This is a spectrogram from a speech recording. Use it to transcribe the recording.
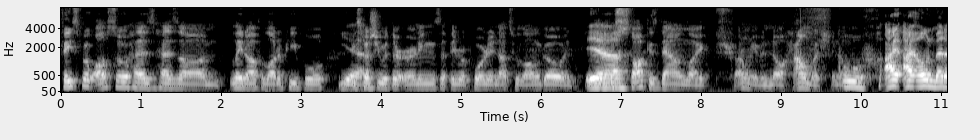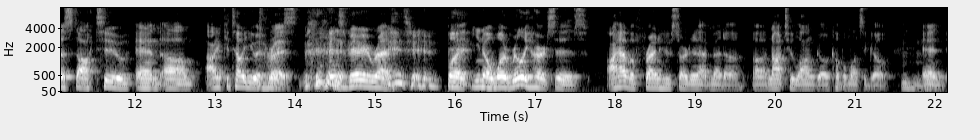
Facebook also has has um laid off a lot of people, Yeah. especially with their earnings that they reported not too long ago, and you know, Yeah. their stock is down like I don't even know how much. You know, Ooh, I, I own Meta stock too, and um, I could tell you it it's red. hurts. it's very red. But you know what really hurts is I have a friend who started at Meta uh, not too long ago, a couple months ago, and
